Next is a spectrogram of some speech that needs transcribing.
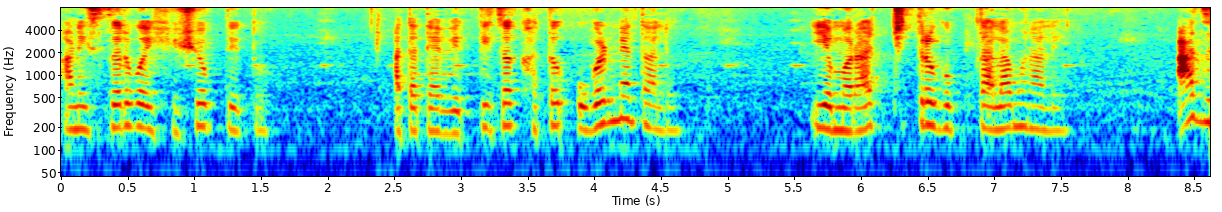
आणि सर्व हिशोब देतो. आता त्या व्यक्तीचं खातं उघडण्यात आलं. यमराज चित्रगुप्ताला म्हणाले आज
